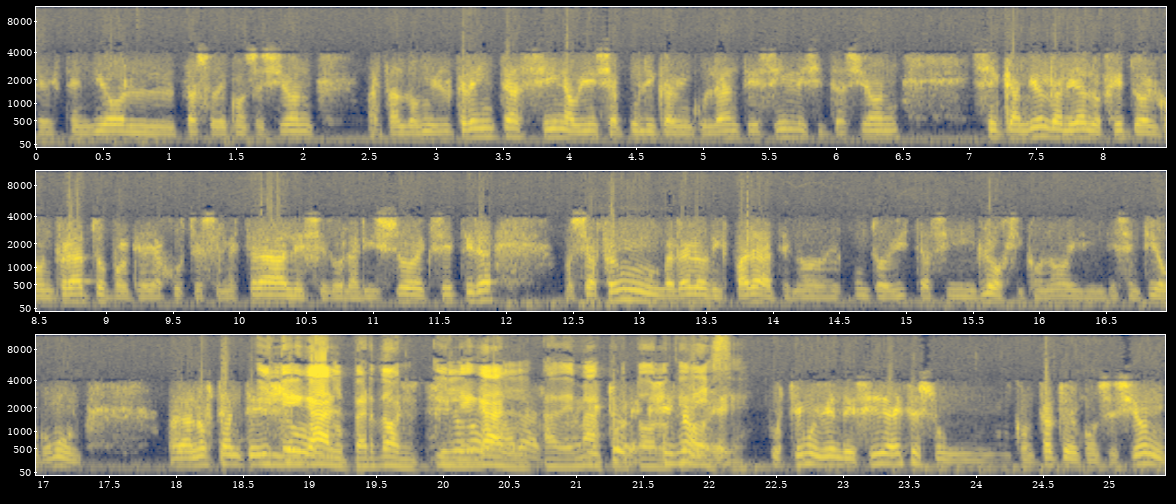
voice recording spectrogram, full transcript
se extendió el plazo de concesión hasta el 2030 sin audiencia pública vinculante, sin licitación, se cambió en realidad el objeto del contrato porque hay ajustes semestrales, se dolarizó, etcétera. O sea, fue un verdadero disparate, ¿no? Desde el punto de vista así lógico, ¿no? Y de sentido común. Ahora, no obstante ilegal, perdón, ilegal, además, por todo lo que dice. Eh, usted muy bien decía, este es un contrato de concesión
